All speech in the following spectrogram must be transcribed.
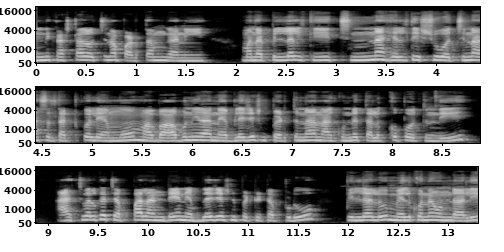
ఎన్ని కష్టాలు వచ్చినా పడతాం కానీ మన పిల్లలకి చిన్న హెల్త్ ఇష్యూ వచ్చినా అసలు తట్టుకోలేము. మా బాబుని ఇలా నెబిలైజేషన్ పెడుతున్నా నా గుండె తలుక్కుపోతుంది యాక్చువల్గా చెప్పాలంటే నెబిలైజేషన్ పెట్టేటప్పుడు పిల్లలు మేల్కొనే ఉండాలి.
